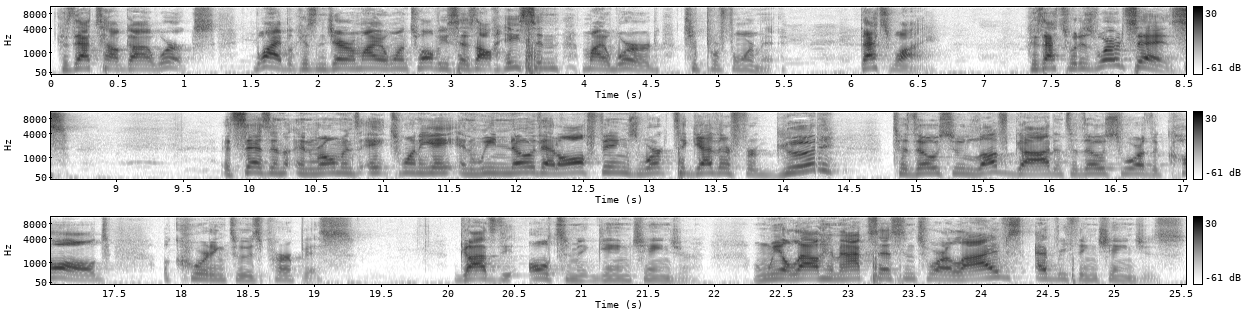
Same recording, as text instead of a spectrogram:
Because that's how God works. Why? Because in Jeremiah 1:12 he says, "I'll hasten my word to perform it." That's why. Because that's what his word says. It says in, in Romans 8:28, and we know that all things work together for good to those who love God and to those who are the called according to his purpose. God's the ultimate game changer. When we allow him access into our lives, everything changes.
